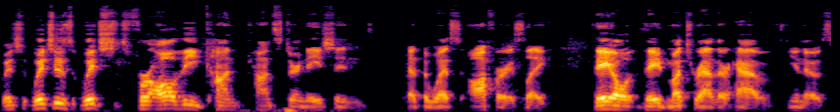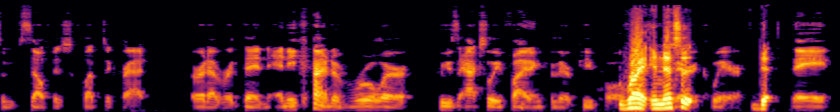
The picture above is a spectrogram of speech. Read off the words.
Which which is which for all the con- consternation that the West offers, like they all they'd much rather have you know some selfish kleptocrat or whatever than any kind of ruler who's actually fighting for their people. Right, and that's very it. clear. The- They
